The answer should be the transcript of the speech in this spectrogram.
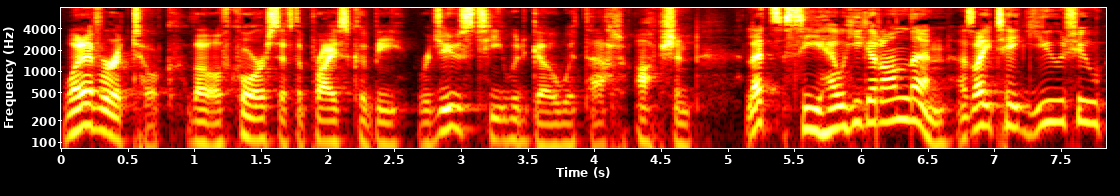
whatever it took, though, of course, if the price could be reduced, he would go with that option. Let's see how he got on then, as I take you to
